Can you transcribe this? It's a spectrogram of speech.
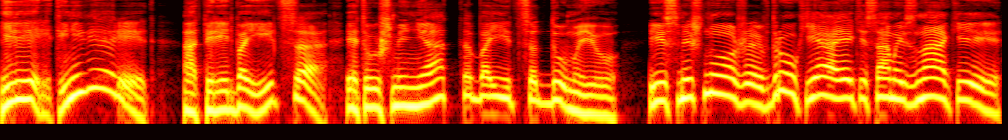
и верит, и не верит. Отпереть боится. Это уж меня-то боится, думаю. И смешно же, вдруг я эти самые знаки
